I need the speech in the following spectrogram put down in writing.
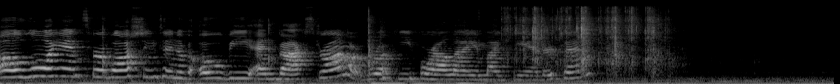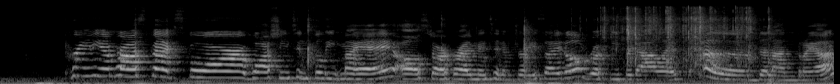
Alliance for Washington of Ovi and Backstrom. Rookie for LA, Mikey Anderson. Premium prospects for Washington, Philippe Maillet. All-Star for Edmonton of Draisaitl. Rookie for Dallas of Dellandrea.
